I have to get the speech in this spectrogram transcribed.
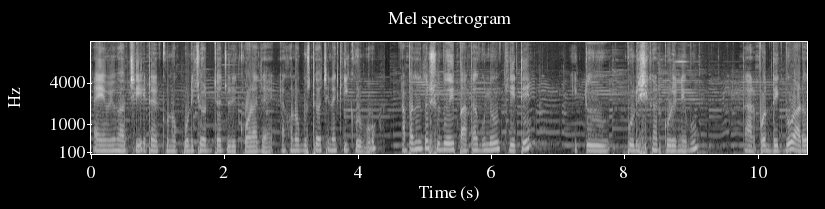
তাই আমি ভাবছি এটার কোনো পরিচর্যা যদি করা যায় এখনও বুঝতে পারছি না কি করব। আপাতত শুধু এই পাতাগুলো কেটে একটু পরিষ্কার করে নেব, তারপর দেখব আরও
